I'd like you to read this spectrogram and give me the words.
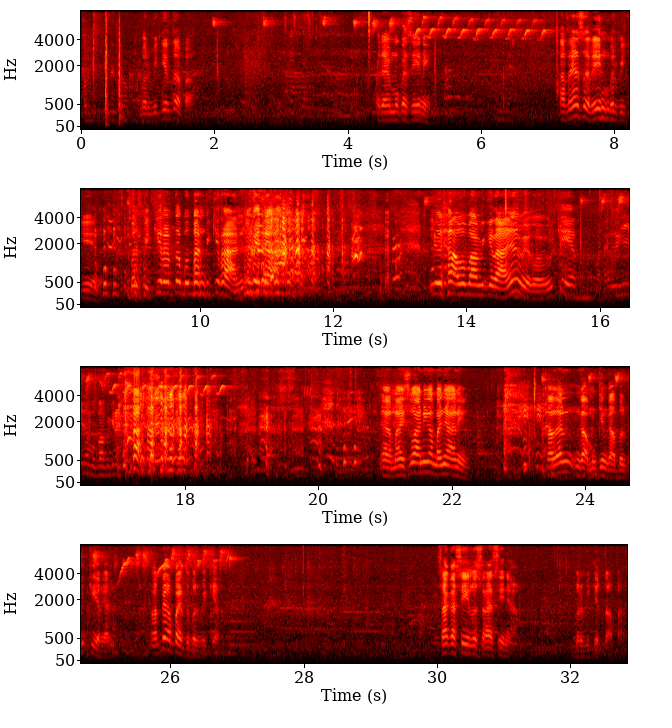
berpikir itu Berpikir itu apa? Ada yang mau kasih ini? Katanya sering berpikir. Berpikir atau beban pikiran itu beda. Dia beban pikirannya berpikir. Ya, mahasiswa ini kan banyak nih. Kalian nggak mungkin nggak berpikir kan? Tapi apa itu berpikir? Saya kasih ilustrasinya. Berpikir itu apa?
